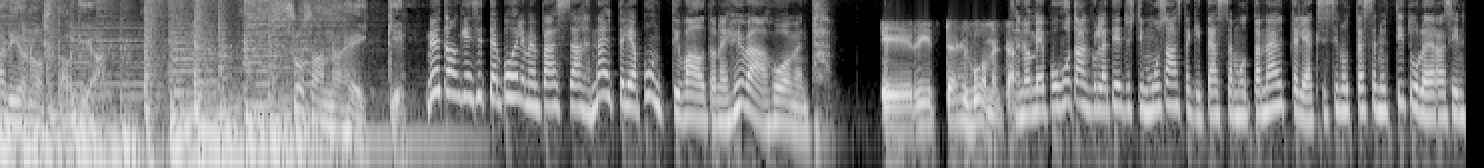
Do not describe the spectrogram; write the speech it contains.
Radio Nostalgia. Susanna Heikki. Nyt onkin sitten puhelimen päässä näyttelijä Puntti Valtonen. Hyvää huomenta. Erittäin huomenta. No me puhutaan kyllä tietysti musastakin tässä, mutta näyttelijäksi sinut tässä nyt tituleerasin.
